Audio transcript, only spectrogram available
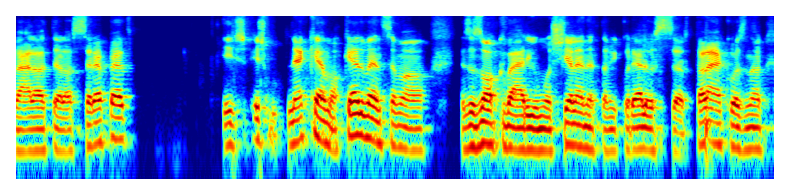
vállalt el a szerepet, és, és nekem a kedvencem a, ez az akváriumos jelenet, amikor először találkoznak,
